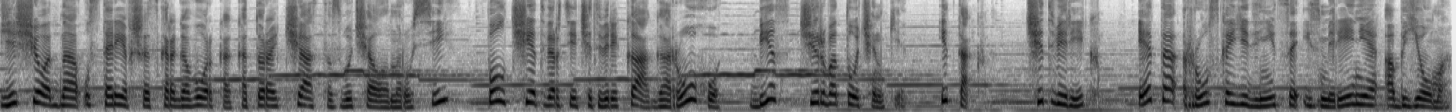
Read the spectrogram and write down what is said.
Еще одна устаревшая скороговорка, которая часто звучала на Руси – полчетверти четверика гороху без червоточинки. Итак, Четверик – это русская единица измерения объема,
